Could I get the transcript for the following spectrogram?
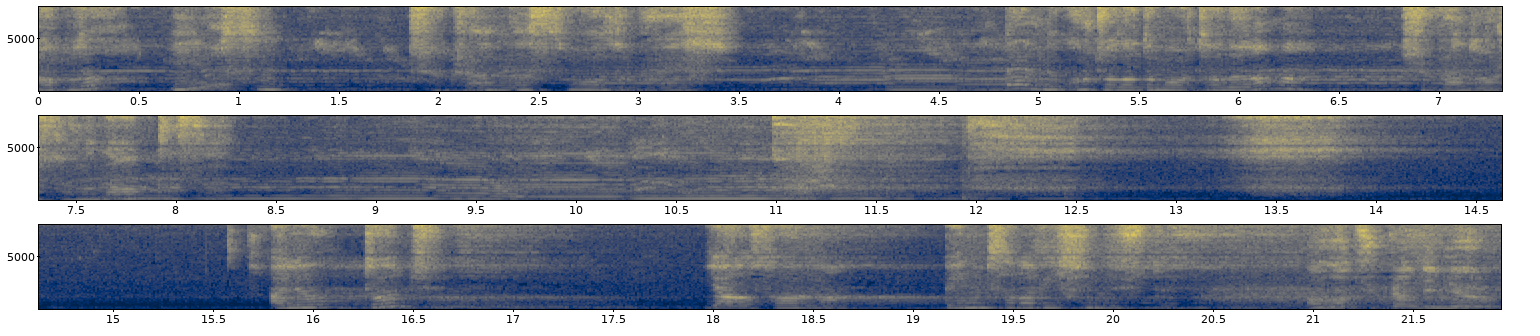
Abla iyi misin? Şükran nasıl oldu bu iş? Ben de kurcaladım ortalığı ama. Şükran doğru söyle ne yaptın sen? Alo Tunç. Ya sorma. Benim sana bir işim düştü. Anlat Şükran dinliyorum.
